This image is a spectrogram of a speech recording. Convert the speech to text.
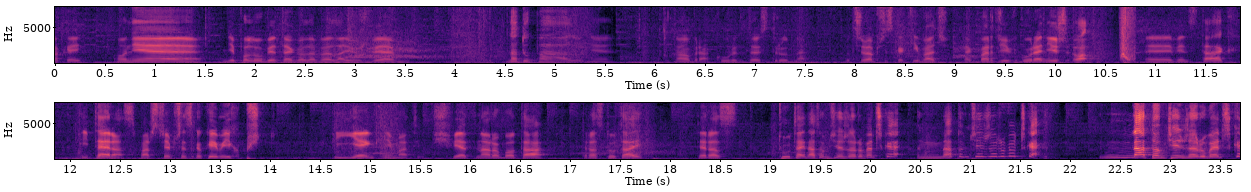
Okej. O nie, nie polubię tego levela, już wiem. Na dupalu, nie. Dobra, kurde, to jest trudne. Bo trzeba przeskakiwać, tak bardziej w górę niż... O! Yy, więc tak. I teraz, patrzcie, przeskakujemy ich... Pszt. Pięknie, Mati. Świetna robota. Teraz tutaj. Teraz tutaj na tą ciężaróweczkę, na tą ciężaróweczkę, na tą ciężaróweczkę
